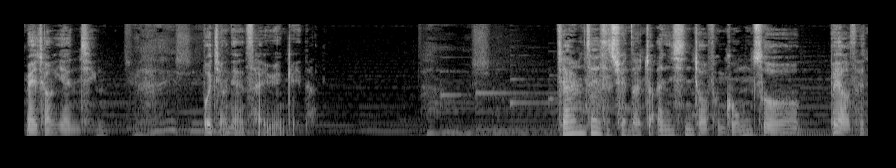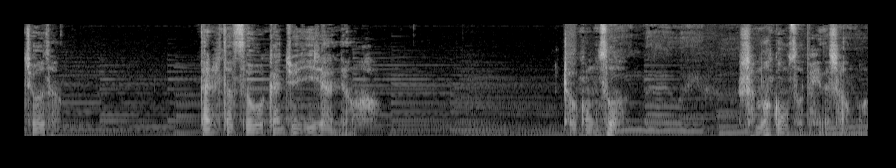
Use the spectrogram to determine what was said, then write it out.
没长眼睛，不讲点财运给他。家人再次劝他安心找份工作，不要再折腾。但是他自我感觉依然良好。找工作，什么工作配得上我？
